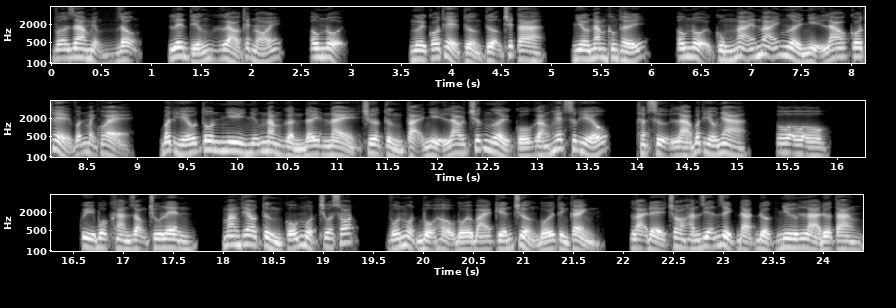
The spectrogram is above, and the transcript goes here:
vỡ ra miệng rộng, lên tiếng gào thét nói, ông nội. Người có thể tưởng tượng chết ta, nhiều năm không thấy, ông nội cùng mãi mãi người nhị lao có thể vẫn mạnh khỏe, bất hiếu tôn nhi những năm gần đây này chưa từng tại nhị lao trước người cố gắng hết sức hiếu, thật sự là bất hiếu nhà, ô ô ô. Quỷ buộc khàn giọng chu lên, mang theo từng cố một chua sót, vốn một bộ hậu bối bái kiến trưởng bối tình cảnh, lại để cho hắn diễn dịch đạt được như là đưa tăng,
